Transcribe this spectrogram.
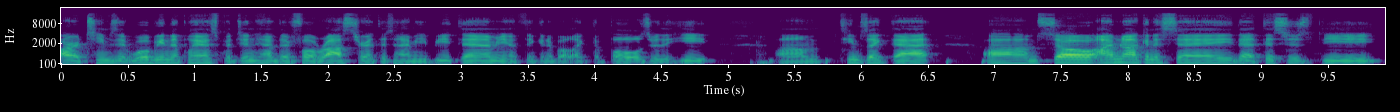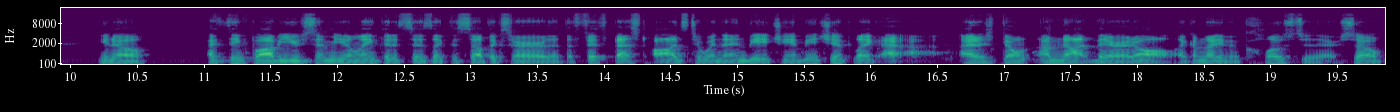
are teams that will be in the playoffs but didn't have their full roster at the time you beat them. You know, thinking about like the Bulls or the Heat, um, teams like that. Um, so I'm not going to say that this is the you know, I think Bobby, you sent me a link that it says like the Celtics are the fifth best odds to win the NBA championship. Like I, I just don't, I'm not there at all. Like I'm not even close to there. So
